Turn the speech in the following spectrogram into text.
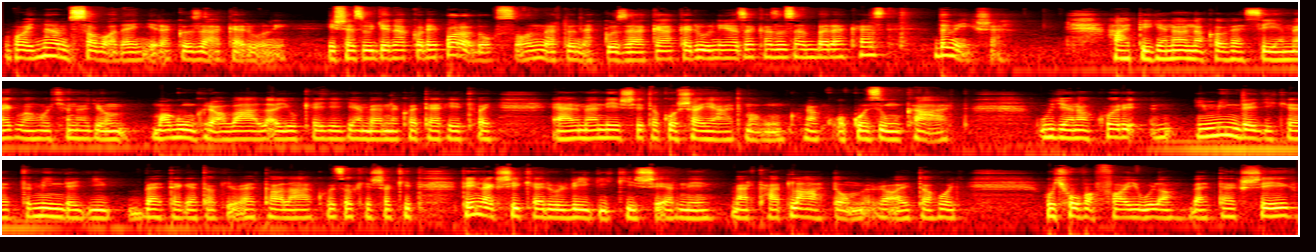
vagy nem szabad ennyire közel kerülni. És ez ugyanakkor egy paradoxon, mert önnek közel kell kerülni ezekhez az emberekhez, de mégse. Hát igen, annak a veszélye megvan, hogyha nagyon magunkra vállaljuk egy-egy embernek a terhét, vagy elmenését, akkor saját magunknak okozunk kárt. Ugyanakkor én mindegyiket, mindegyik beteget, akivel találkozok, és akit tényleg sikerül végig kísérni, mert hát látom rajta, hogy, hogy hova fajul a betegség,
